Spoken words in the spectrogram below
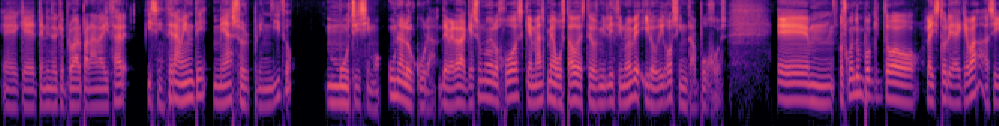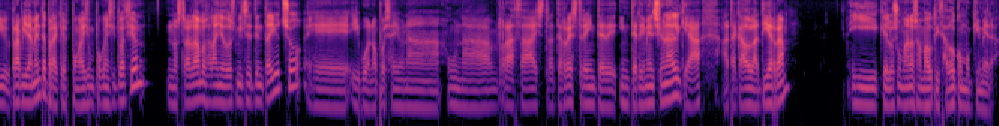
eh, que he tenido que probar para analizar. Y sinceramente me ha sorprendido muchísimo, una locura, de verdad, que es uno de los juegos que más me ha gustado de este 2019 y lo digo sin tapujos. Em, os cuento un poquito la historia de qué va, así rápidamente para que os pongáis un poco en situación. Nos trasladamos al año 2078 eh, y bueno, pues hay una, una raza extraterrestre interdimensional que ha atacado la Tierra y que los humanos han bautizado como quimera.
